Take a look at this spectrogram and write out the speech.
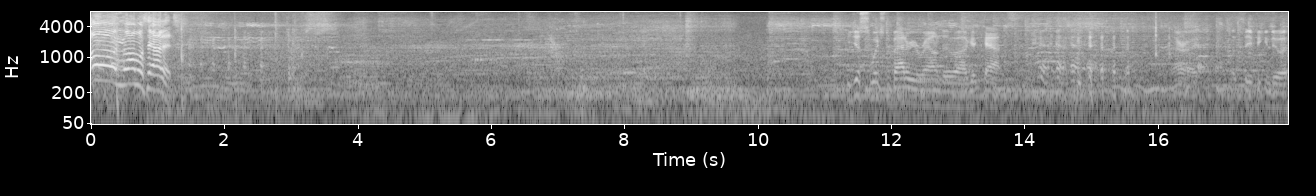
Oh, you almost had it. Just switched the battery around to uh, get cats. All right, let's see if he can do it.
